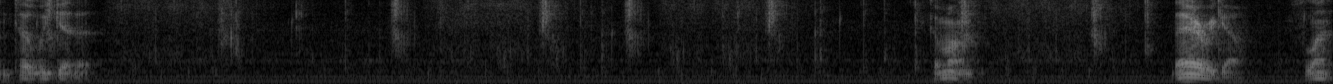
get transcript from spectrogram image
Until we get it. Come on. There we go. Flint.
